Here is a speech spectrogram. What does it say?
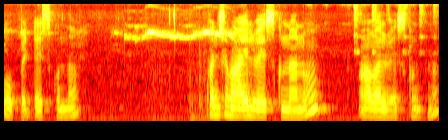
పోపు పెట్టేసుకుందాం. కొంచెం ఆయిల్ వేసుకున్నాను. ఆవాలు వేసుకుంటున్నా.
